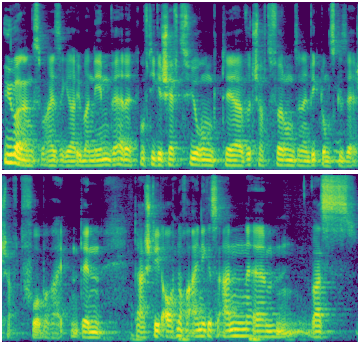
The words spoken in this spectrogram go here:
übergangsweise ja übernehmen werde, auf die Geschäftsführung der Wirtschaftsförderungs- und Entwicklungsgesellschaft vorbereiten. Denn da steht auch noch einiges an, ähm, was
